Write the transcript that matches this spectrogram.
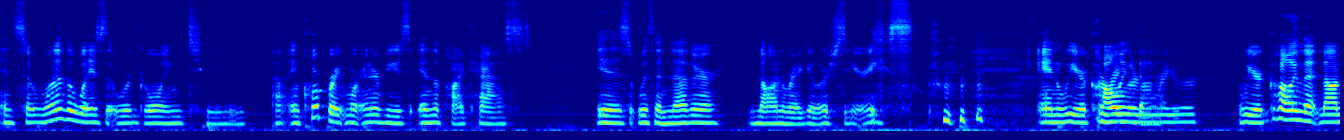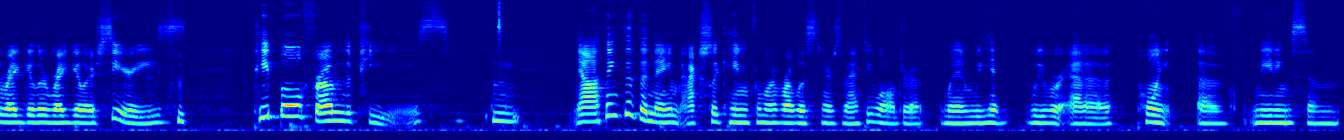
And so, one of the ways that we're going to uh, incorporate more interviews in the podcast is with another non regular series. and we are calling regular, that, non-regular. we are calling that non regular regular series People from the Pews. Mm. Now, I think that the name actually came from one of our listeners, Matthew Waldrop, when we had we were at a point of needing some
